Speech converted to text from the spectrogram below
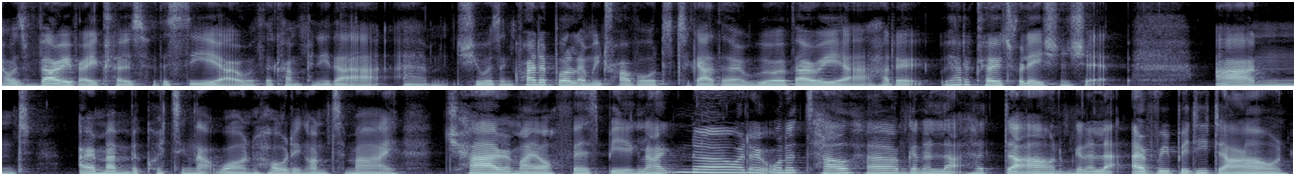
I was very, very close with the CEO of the company there. Um, she was incredible, and we travelled together. We were very uh, had a we had a close relationship, and I remember quitting that one, holding onto my chair in my office, being like, no, I don't want to tell her. I'm going to let her down. I'm going to let everybody down.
